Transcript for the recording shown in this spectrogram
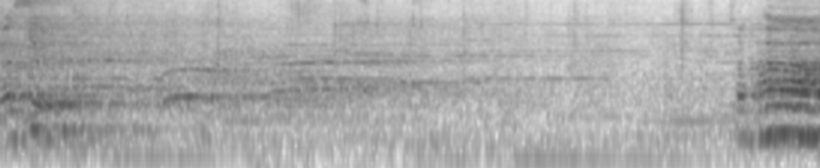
라스. 자, 하나.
